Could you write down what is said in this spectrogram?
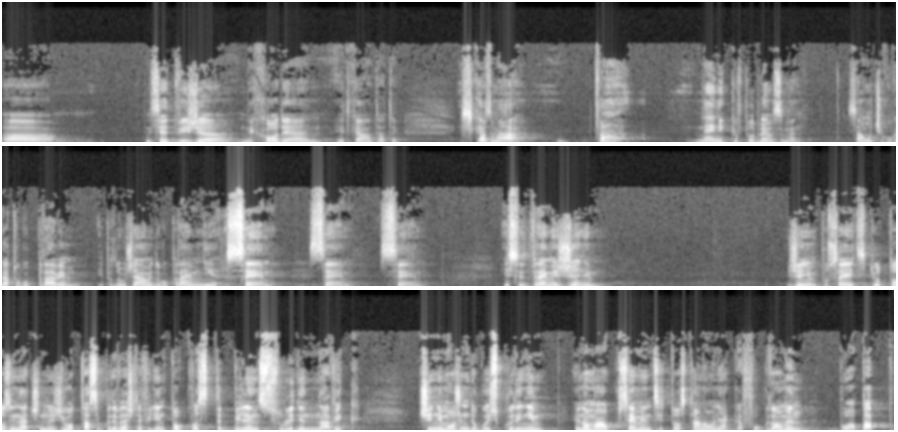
а, не се движа, не ходя и така нататък. И си казвам, а, това не е никакъв проблем за мен. Само, че когато го правим и продължаваме да го правим, ние сеем, сеем, сеем. И след време женим. Женим последиците от този начин на живот. Това се превръща в един толкова стабилен, солиден навик, че не можем да го изкореним. Едно малко семенци, то станало някакъв огромен блабаб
